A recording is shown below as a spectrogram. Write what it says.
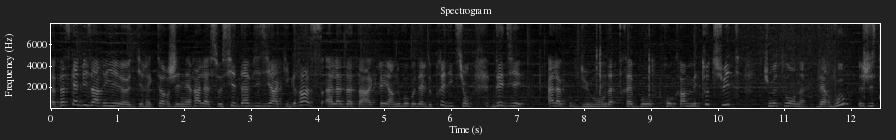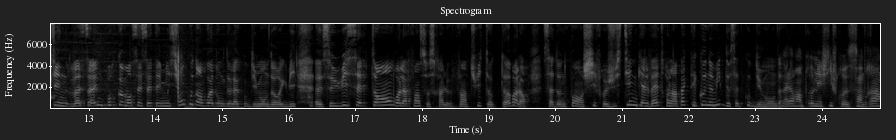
euh, Pascal Bizarri, euh, directeur général associé d'Avisia, qui grâce à la data a créé un nouveau modèle de prédiction dédié à la Coupe du Monde. Très beau programme. Mais tout de suite, je me tourne vers vous, Justine Vassagne, pour commencer cette émission. Coup d'envoi donc de la Coupe du Monde de rugby euh, ce 8 septembre. La fin, ce sera le 28 octobre. Alors, ça donne quoi en chiffres, Justine? Quel va être l'impact économique de cette Coupe du Monde? Alors, un premier chiffre, Sandra,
